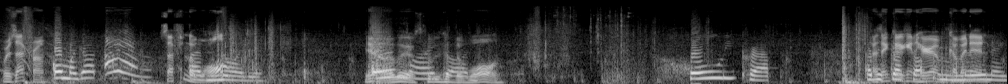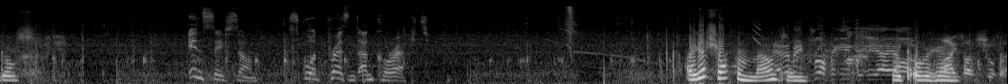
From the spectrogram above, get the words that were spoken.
where's that from? Oh my god! Ah! Is that from I the have wall? no idea. Yeah, Oh I think it's my coming to the wall. Holy crap! I, just think I can hear him coming in. Angles. In safe zone. Squad present and correct. I got shot from mountain, dropping into the AR. like over here. Eyes on shooter.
